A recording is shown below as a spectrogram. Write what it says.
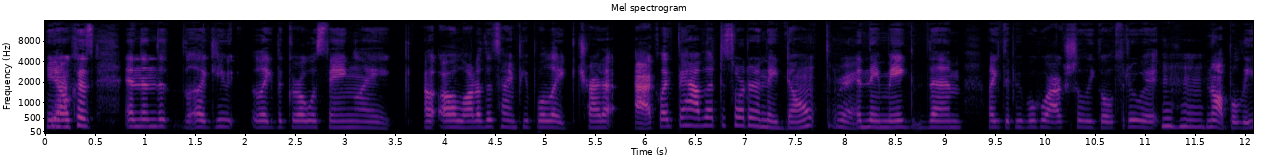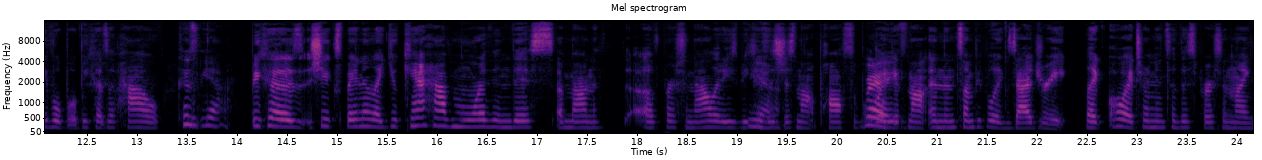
You Yeah. know, because and then the like he like the girl was saying like a, a lot of the time people like try to act like they have that disorder and they don't, right. and they make them like the people who actually go through it mm-hmm. not believable because of how Cause yeah, because she explained it like you can't have more than this amount of, of personalities because Yeah. it's just not possible Right. like it's not and then some people exaggerate like oh i turned into this person like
